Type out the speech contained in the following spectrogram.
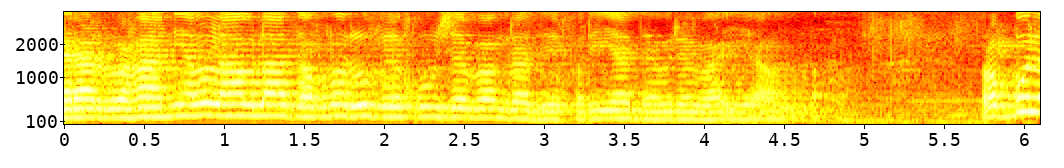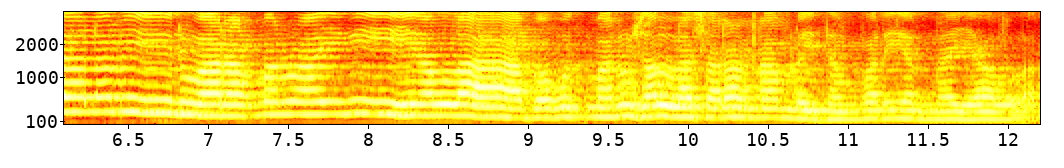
এরার রুহানি আল্লাহ আল্লাহ দখল রূপে খুশ এবং রাজি করিয়া দেওরে ভাই আল্লাহ। রব্বুল আলমিন ওয়া রহমান রাহিমিন। আল্লাহ, বহুত মানুষ আল্লাহ সারার নাম লইতাম পারি না ইয়া আল্লাহ।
